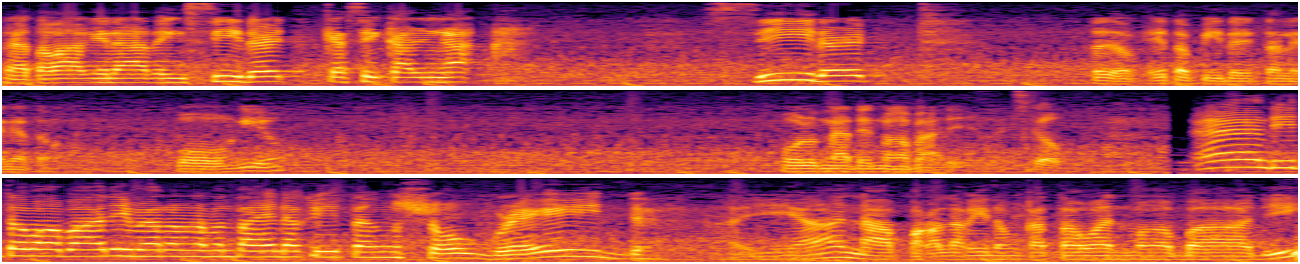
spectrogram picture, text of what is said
Kaya tawagin natin C-Dirt kasi kal nga. C-Dirt. Ito, ito P-Dirt talaga to. Pogi oh. Hulog natin mga body. Let's go. And dito mga body, meron naman tayo nakitang show grade. Ayan, napakalaki ng katawan mga body.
